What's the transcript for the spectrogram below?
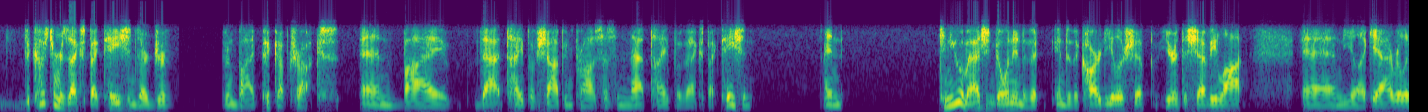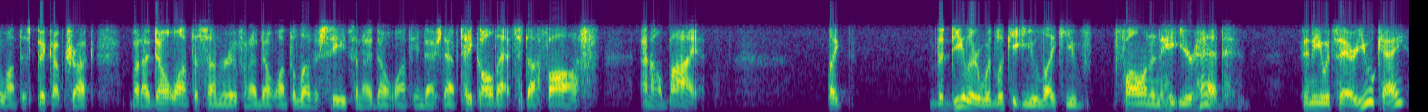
the customer's expectations are driven by pickup trucks and by that type of shopping process and that type of expectation. And can you imagine going into the into the car dealership? You're at the Chevy lot and you're like, yeah, I really want this pickup truck, but I don't want the sunroof and I don't want the leather seats and I don't want the in-dash nav. Take all that stuff off and I'll buy it like the dealer would look at you like you've fallen and hit your head, and he would say, "Are you okay?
